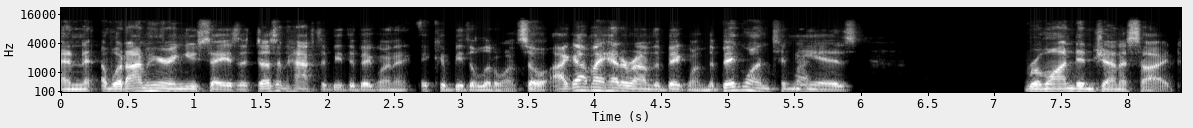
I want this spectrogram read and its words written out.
And what I'm hearing you say is it doesn't have to be the big one; it could be the little one. So I got my head around the big one. The big one to right. me is Rwandan genocide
